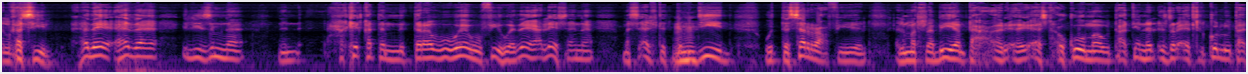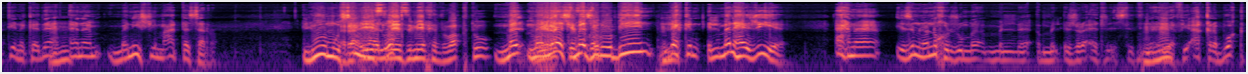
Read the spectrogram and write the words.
الغسيل. هذا هذا اللي لازمنا حقيقة نتراووا فيه. وهذا علاش أنا مسألة التمديد والتسرع في المطلبية نتاع رئاسة حكومة وتعطينا الإجراءات الكل وتعطينا كذا أنا مانيش مع التسرع. اليوم الرئيس الوقت لازم ياخذ وقته ما كل- مزروبين لكن المنهجية إحنا يلزمنا نخرجوا من من الاجراءات الاستثنائية. في أقرب وقت.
